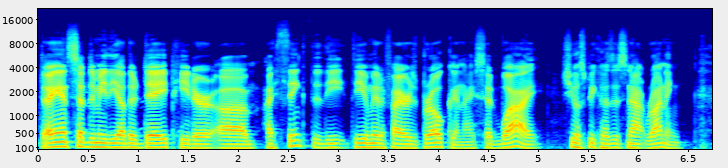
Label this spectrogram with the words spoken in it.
Diane said to me the other day, Peter, uh, I think the, the dehumidifier is broken. I said, why? She goes, because it's not running.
